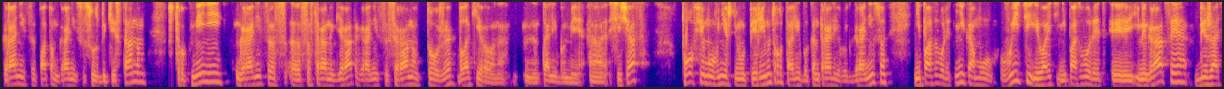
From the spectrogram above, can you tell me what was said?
граница, потом граница с Узбекистаном, с Туркменией, граница с, э, со стороны Герата, граница с Ираном тоже блокирована талибами. Э, сейчас по всему внешнему периметру талибы контролируют границу, не позволят никому выйти и войти, не позволят э, иммиграции бежать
